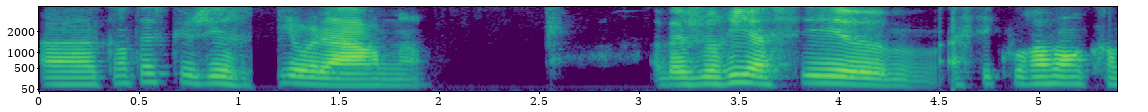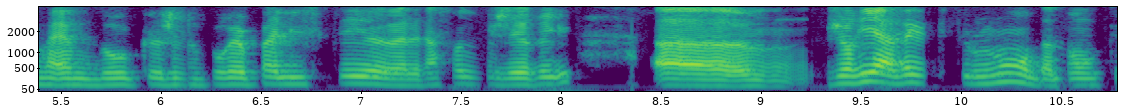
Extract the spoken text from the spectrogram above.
Quand est-ce que j'ai ri aux larmes? Ah ben, Je ris assez, assez couramment quand même, donc je ne pourrais pas lister la dernière fois que j'ai ri. je ris avec tout le monde, donc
